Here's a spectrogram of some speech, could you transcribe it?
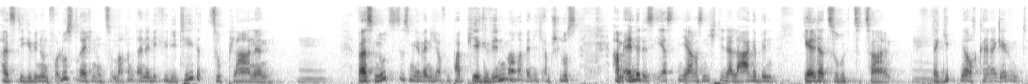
als die Gewinn- und Verlustrechnung zu machen, deine Liquidität zu planen. Mhm. Was nutzt es mir, wenn ich auf dem Papier Gewinn mache, wenn ich am Schluss, am Ende des ersten Jahres nicht in der Lage bin, Gelder zurückzuzahlen? Mhm. Da gibt mir auch keiner Geld und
